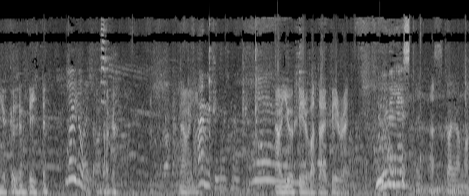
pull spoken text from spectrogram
ゆっくりで言って。大丈夫ですか？まさか Now you, now you feel what I feel right? Yes. 飛鳥山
